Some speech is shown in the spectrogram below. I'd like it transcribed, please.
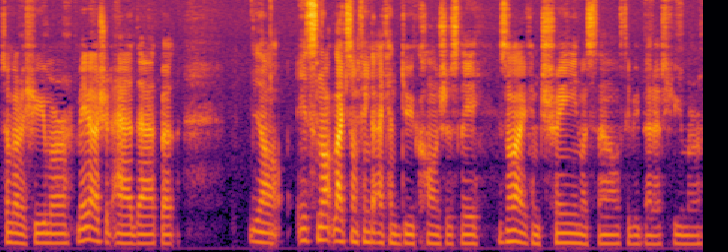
some kind of humor. Maybe I should add that, but you know, it's not like something that I can do consciously. It's not like I can train myself to be better at humor.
